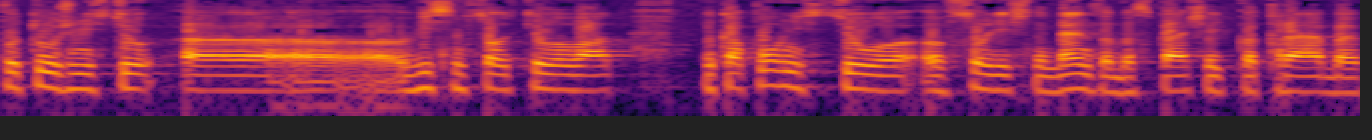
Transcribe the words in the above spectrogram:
потужністю е, 800 кВт, яка повністю в сонячний день забезпечить потреби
